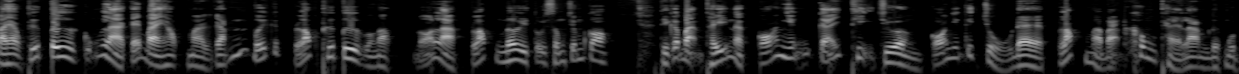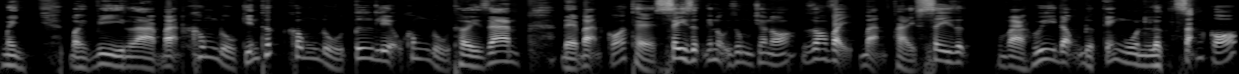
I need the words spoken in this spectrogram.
Bài học thứ tư cũng là cái bài học mà gắn với cái blog thứ tư của Ngọc, đó là blog nơi tôi sống.com thì các bạn thấy là có những cái thị trường, có những cái chủ đề blog mà bạn không thể làm được một mình. Bởi vì là bạn không đủ kiến thức, không đủ tư liệu, không đủ thời gian để bạn có thể xây dựng cái nội dung cho nó. Do vậy, bạn phải xây dựng và huy động được cái nguồn lực sẵn có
